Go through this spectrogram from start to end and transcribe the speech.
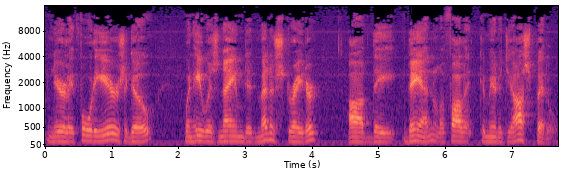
nearly 40 years ago when he was named administrator of the then La Follette Community Hospital,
